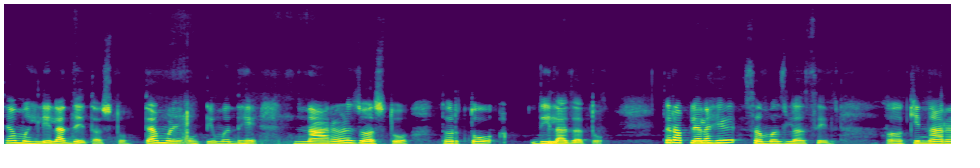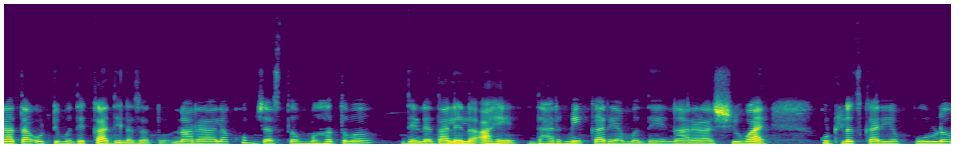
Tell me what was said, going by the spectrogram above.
त्या महिलेला देत असतो. त्यामुळे ओटीमध्ये नारळ जो असतो तर तो दिला जातो. तर आपल्याला हे समजलं असेल की नारळ आता ओटीमध्ये का दिला जातो? नारळाला खूप जास्त महत्त्व देण्यात आलेलं आहे. धार्मिक कार्यामध्ये नारळाशिवाय कुठलंच कार्य पूर्ण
